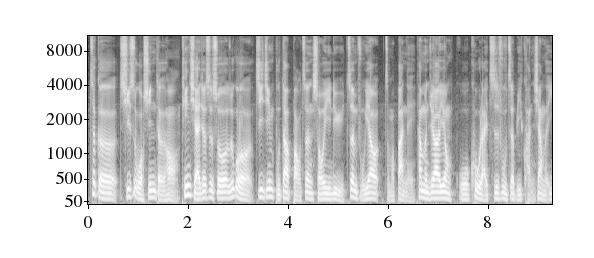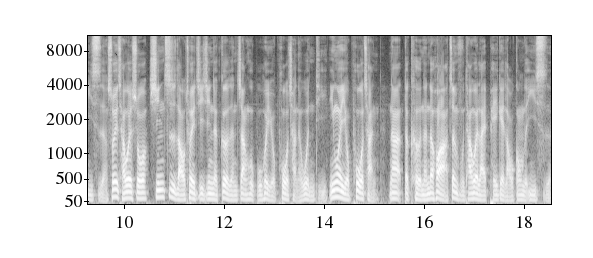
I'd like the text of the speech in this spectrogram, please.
这个其实我心得哈，听起来就是说，如果基金不到保证收益率，政府要怎么办呢？他们就要用国库来支付这笔款项的意思啊，所以才会说新制劳退基金的个人账户不会有破产的问。问题，因为有破产那的可能的话，政府他会来赔给劳工的意思。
